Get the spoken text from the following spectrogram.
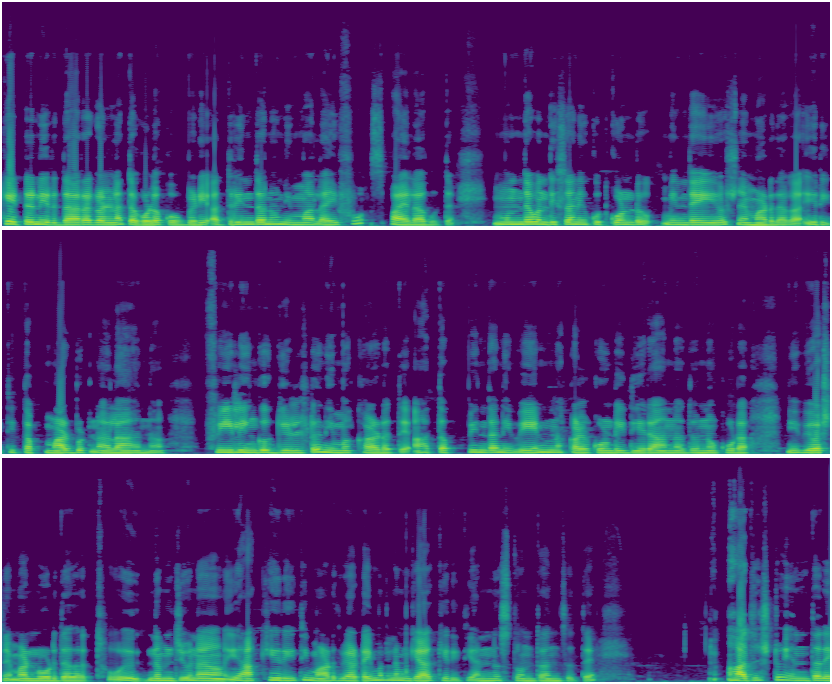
ಕೆಟ್ಟ ನಿರ್ಧಾರಗಳನ್ನ ತಗೊಳಕ್ಕೆ ಹೋಗಬೇಡಿ. ಅದರಿಂದನೂ ನಿಮ್ಮ ಲೈಫು ಸ್ಪಾಯ್ಲ್ ಆಗುತ್ತೆ. ಮುಂದೆ ಒಂದು ದಿವಸ ನೀವು ಕೂತ್ಕೊಂಡು ಮುಂದೆ ಯೋಚನೆ ಮಾಡಿದಾಗ ಈ ರೀತಿ ತಪ್ಪು ಮಾಡಿಬಿಟ್ನಲ್ಲ ಅನ್ನೋ ಫೀಲಿಂಗು, ಗಿಲ್ಟು ನಿಮಗೆ ಕಾಡುತ್ತೆ. ಆ ತಪ್ಪಿಂದ ನೀವೇನು ಕಳ್ಕೊಂಡಿದ್ದೀರಾ ಅನ್ನೋದನ್ನು ಕೂಡ ನೀವು ಯೋಚನೆ ಮಾಡಿ ನೋಡಿದಾಗ ನಮ್ಮ ಜೀವನ ಯಾಕೆ ಈ ರೀತಿ ಮಾಡಿದ್ವಿ? ಆ ಟೈಮಲ್ಲಿ ನಮ್ಗೆ ಯಾಕೆ ಈ ರೀತಿ ಅನ್ನಿಸ್ತು ಅಂತ ಅನಿಸುತ್ತೆ. ಆದಷ್ಟು ಎಂಥದೇ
